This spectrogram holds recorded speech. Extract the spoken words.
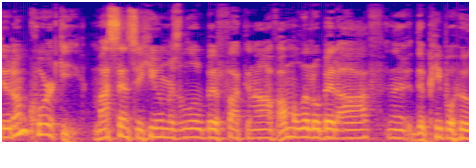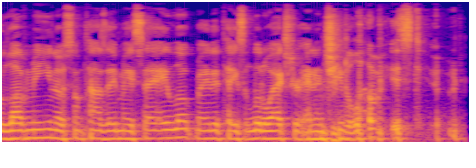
Dude, I'm quirky. My sense of humor is a little bit fucking off. I'm a little bit off. The people who love me, you know, sometimes they may say, hey, look, man, it takes a little extra energy to love this dude.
